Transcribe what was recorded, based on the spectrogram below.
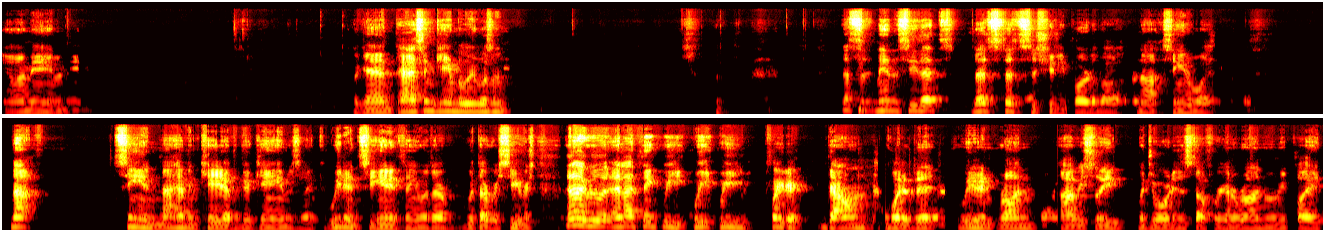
You know, I mean, Again, passing game really wasn't. That's man. See, that's that's that's the shitty part about not seeing what, not seeing not having Cade have a good game is like we didn't see anything with our with our receivers, and I really and I think we we we played it down quite a bit. We didn't run obviously majority of the stuff we're going to run when we play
